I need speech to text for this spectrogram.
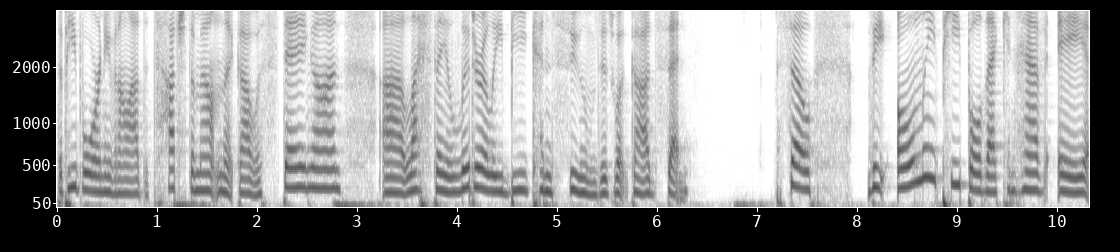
the people weren't even allowed to touch the mountain that God was staying on, uh, lest they literally be consumed, is what God said. So, the only people that can have a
